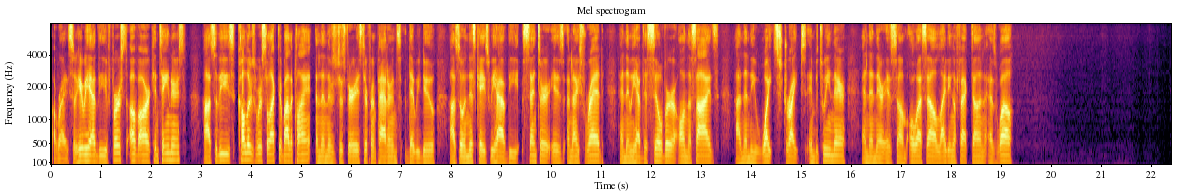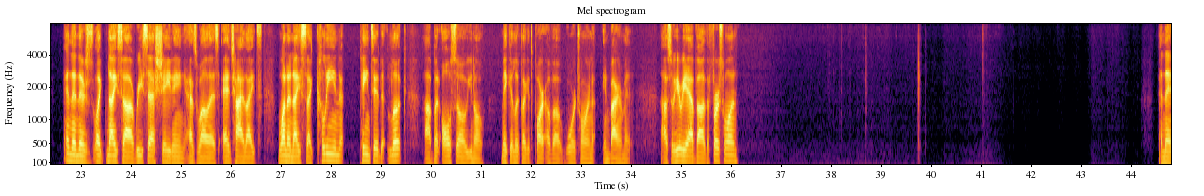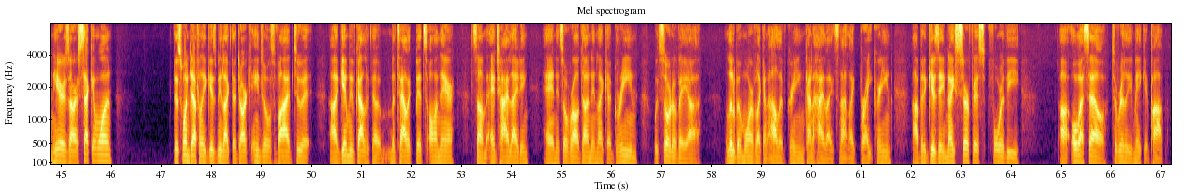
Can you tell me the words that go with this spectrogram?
All right, so here we have the first of our containers. Uh, so these colors were selected by the client and then there's just various different patterns that we do. Uh, so in this case, we have the center is a nice red and then we have the silver on the sides and then the white stripes in between there. And then there is some OSL lighting effect done as well. And then there's like nice uh, recess shading as well as edge highlights. Want a nice like clean painted look, uh, but also, you know, make it look like it's part of a war-torn environment. Uh, so here we have uh, the first one. And then here's our second one. This one definitely gives me like the Dark Angels vibe to it. Uh, again, we've got like the metallic bits on there, some edge highlighting, and it's overall done in like a green with sort of a, uh, a little bit more of like an olive green kind of highlights, not like bright green, uh, but it gives a nice surface for the uh, OSL to really make it pop.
